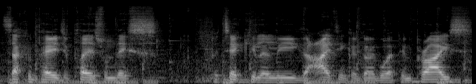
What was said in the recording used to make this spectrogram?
Second page of players from this particular league that I think are going to go up in price.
